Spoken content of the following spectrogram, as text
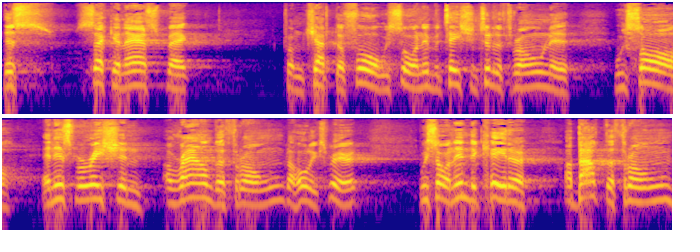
This second aspect from chapter 4, we saw an invitation to the throne. Uh, we saw an inspiration around the throne, the Holy Spirit. We saw an indicator about the throne.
